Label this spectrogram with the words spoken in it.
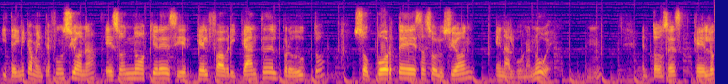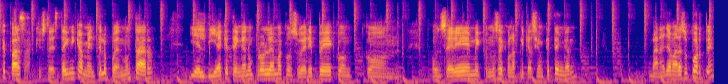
y técnicamente funciona. Eso no quiere decir que el fabricante del producto soporte esa solución en alguna nube. Entonces, ¿qué es lo que pasa? Que ustedes técnicamente lo pueden montar y el día que tengan un problema con su RP, con, con con CRM, con, con la aplicación que tengan, van a llamar a soporte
